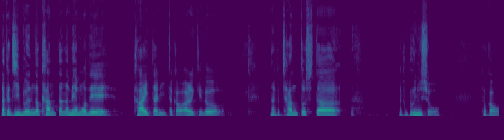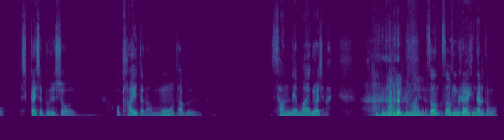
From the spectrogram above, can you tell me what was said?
なんか自分の簡単なメモで書いたりとかはあるけど、なんかちゃんとした、なんか文章とかを、しっかりした文章を書いたのはもう多分3年前ぐらいじゃない？だいぶ前だよね そんそんぐらいになると思う。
